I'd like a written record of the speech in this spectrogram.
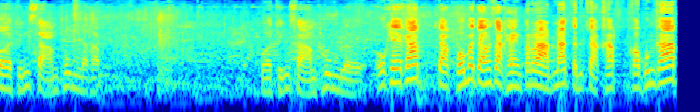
เปิดถึงสามทุ่มนะครับเปิดถึงสามทุ่มเลย โอเคครับ จากผมอาจารย์ศักดิ์แห่งตลาดนัดจตุจักรครับ ขอบคุณครับ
